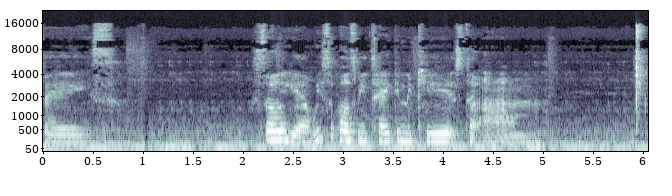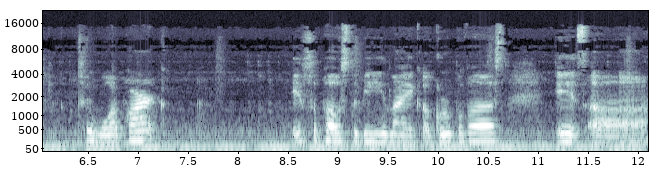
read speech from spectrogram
face. So yeah, we supposed to be taking the kids to, um, to water park. It's supposed to be like a group of us. It's, uh,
